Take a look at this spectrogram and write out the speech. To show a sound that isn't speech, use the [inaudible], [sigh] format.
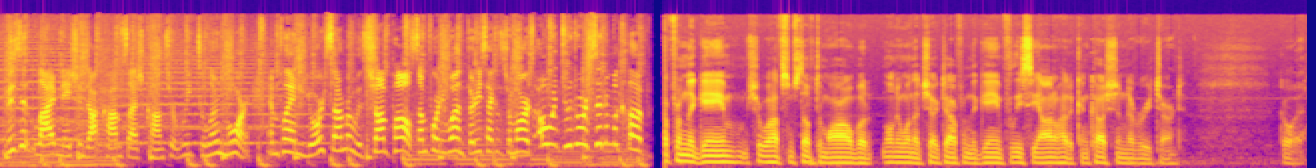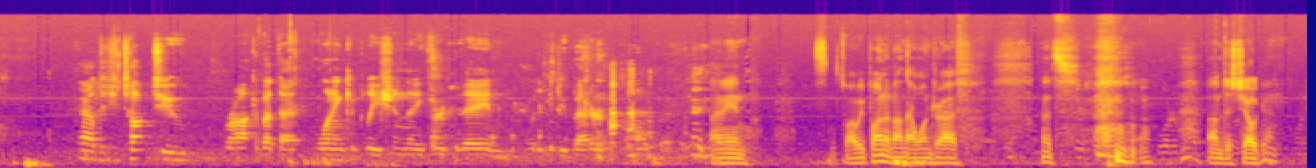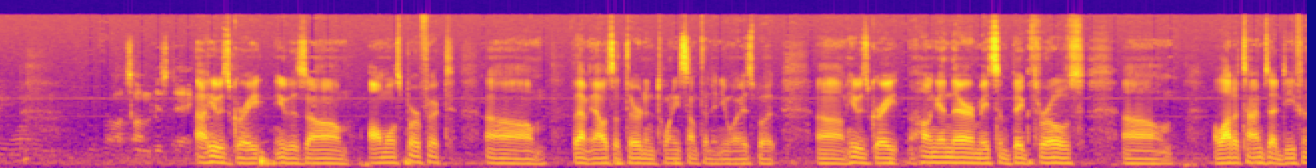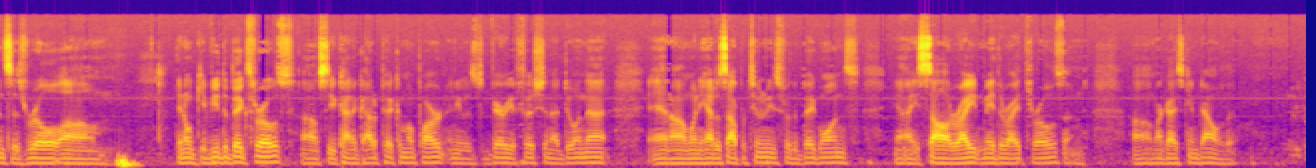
Visit LiveNation.com slash Concert Week to learn more and plan your summer with Sean Paul, Sum 41, 30 Seconds to Mars, oh, and Two Door Cinema Club. From the game, I'm sure we'll have some stuff tomorrow, but the only one that checked out from the game, Feliciano, had a concussion, never returned. Go ahead. Al, did you talk to Brock about that one incompletion that he threw today and what he could do better? I mean, that's why we punted on that one drive. That's. [laughs] I'm just joking. On his day. Uh, he was great. He was um, almost perfect. Um, but I mean, that was a third and 20 something, anyways. But um, he was great. Hung in there, made some big throws. Um, a lot of times that defense is real. Um, they don't give you the big throws, uh, so you kind of got to pick them apart. And he was very efficient at doing that. And uh, when he had his opportunities for the big ones, you know, he saw it right, made the right throws, and um, our guys came down with it.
